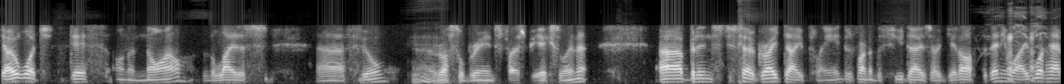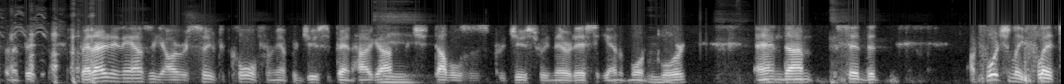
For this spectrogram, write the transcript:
go watch Death on a Nile, the latest uh, film. Uh, Russell Brand's supposed to be excellent in it. Uh, but it's just had a great day planned. It's one of the few days I get off. But anyway, what happened bit, about 18 hours ago, I received a call from our producer, Ben Hogarth, Yeah. which doubles as producer in there at SEN at Morning Glory, and um, said that unfortunately Fletch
